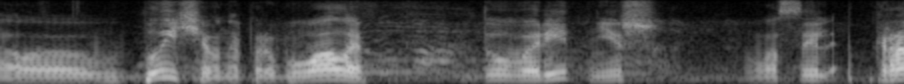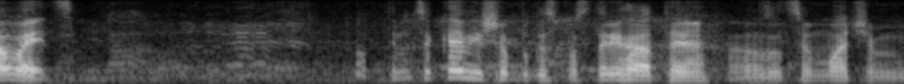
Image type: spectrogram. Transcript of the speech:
Е, Ближче вони перебували до воріт, ніж Василь Кравець. Ну, Тим цікавіше буде спостерігати е, за цим матчем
